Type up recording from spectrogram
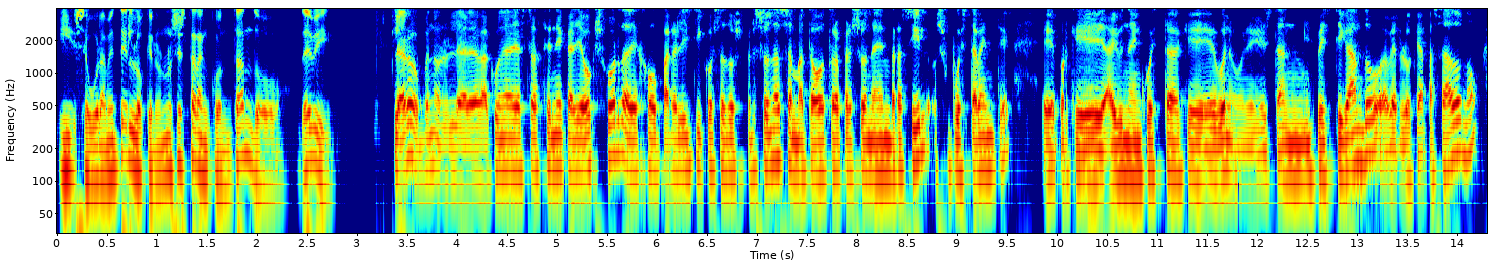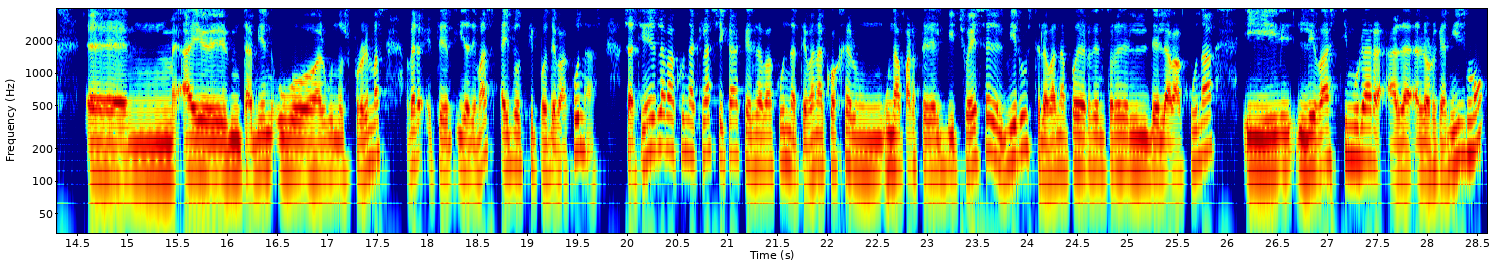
Y seguramente lo que no nos estarán contando, Debbie. Claro, bueno, la, vacuna de AstraZeneca de Oxford ha dejado paralíticos a dos personas, ha matado a otra persona en Brasil, supuestamente, eh, porque hay una encuesta que, bueno, están investigando a ver lo que ha pasado, ¿no? Eh, hay, también hubo algunos problemas. A ver, y además hay dos tipos de vacunas. O sea, tienes la vacuna clásica, que es la vacuna, te van a coger una parte del bicho ese, del virus, te la van a poner dentro de la vacuna y le va a estimular al, organismo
